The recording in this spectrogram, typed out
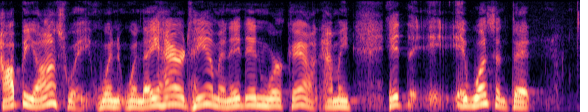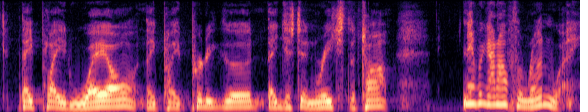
I'll be honest with you, when when they hired him and it didn't work out, I mean, it it, it wasn't that they played well. They played pretty good. They just didn't reach the top. Never got off the runway.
